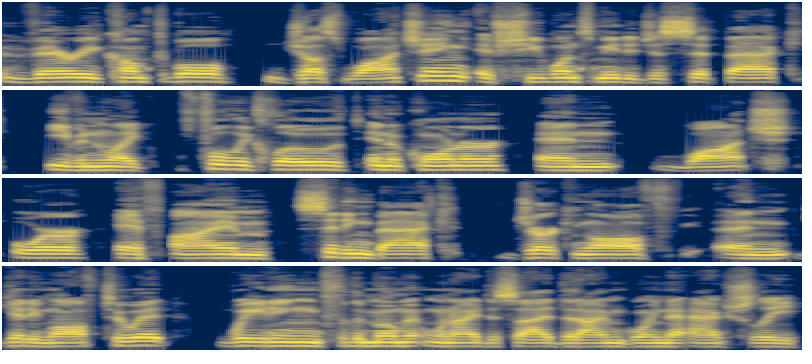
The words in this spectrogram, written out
very comfortable just watching. If she wants me to just sit back, even like fully clothed in a corner and watch, or if I'm sitting back, jerking off and getting off to it, waiting for the moment when I decide that I'm going to actually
